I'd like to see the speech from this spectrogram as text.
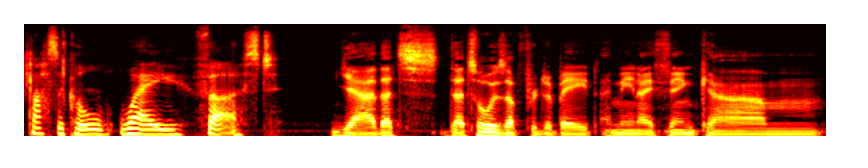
classical way first. Yeah, that's that's always up for debate. I mean, I think um,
